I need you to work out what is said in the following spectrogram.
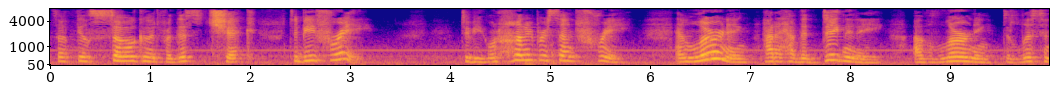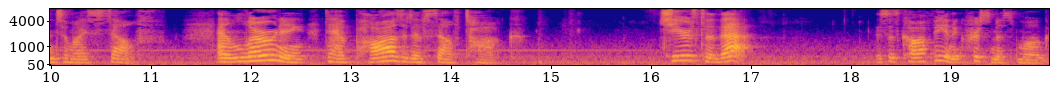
So it feels so good for this chick to be free, to be 100% free, and learning how to have the dignity of learning to listen to myself and learning to have positive self-talk. Cheers to that. This is coffee in a Christmas mug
